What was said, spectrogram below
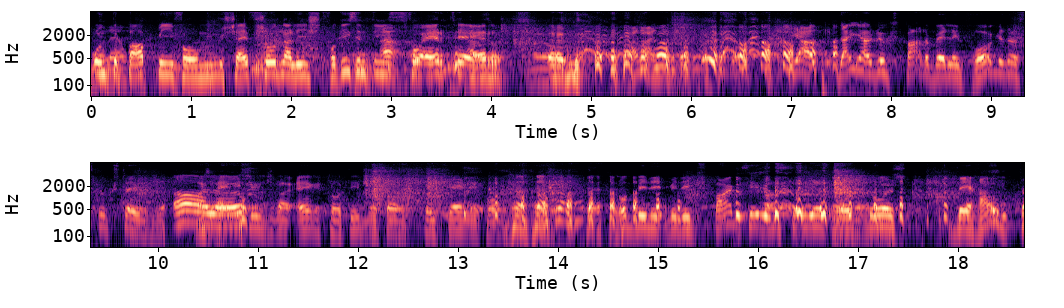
Und der. Papi vom Chefjournalist von diesem Dies, Ah, von. RTR. Ähm, Ja, nein, ich habe gespannt, welche Frage das du gestellt hast. Ah, also, ja. Er ist unserer, er hat immer so spezielle Fragen. Darum bin ich, bin ich gespannt, was du jetzt tust. Behaupten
